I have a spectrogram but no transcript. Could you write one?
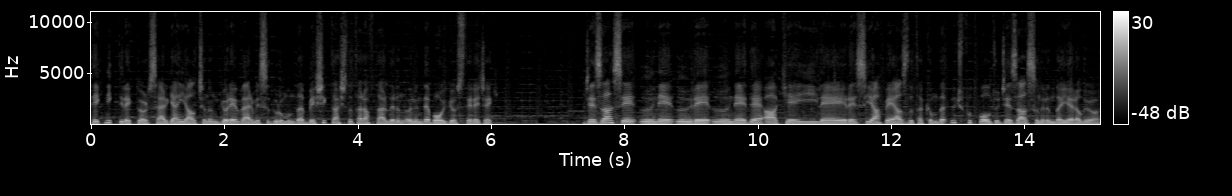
teknik direktör Sergen Yalçın'ın görev vermesi durumunda Beşiktaşlı taraftarların önünde boy gösterecek. Ceza S, I, N, I, R, I, N, D, A, K, I, L, E, R siyah beyazlı takımda 3 futbolcu ceza sınırında yer alıyor.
